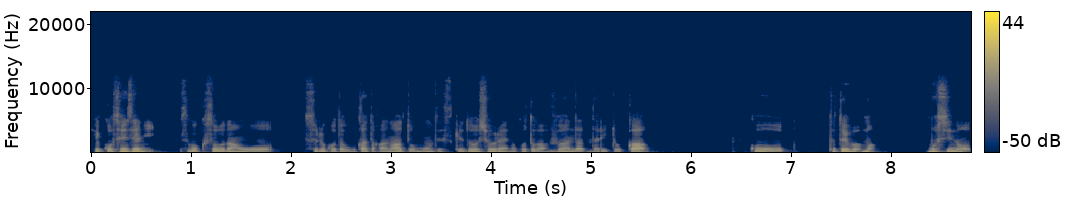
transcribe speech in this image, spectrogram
結構先生にすごく相談をすることが多かったかなと思うんですけど将来のことが不安だったりとか、こう例えばまあ模試の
